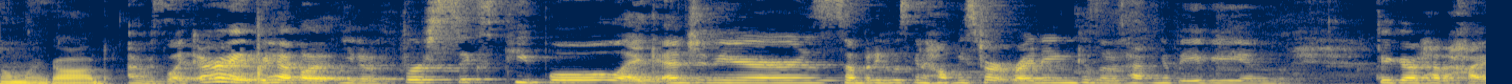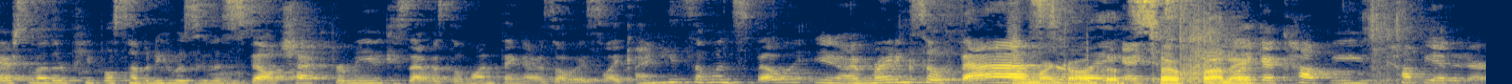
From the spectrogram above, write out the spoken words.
Oh my God. I was like, all right, we have a you know first six people like engineers, somebody who was going to help me start writing because I was having a baby, and figure out how to hire some other people, somebody who was going to spell check for me because that was the one thing I was always like, I need someone spelling. You know, I'm writing so fast. Oh my and, God, like, that's I so funny. Like a copy copy editor.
